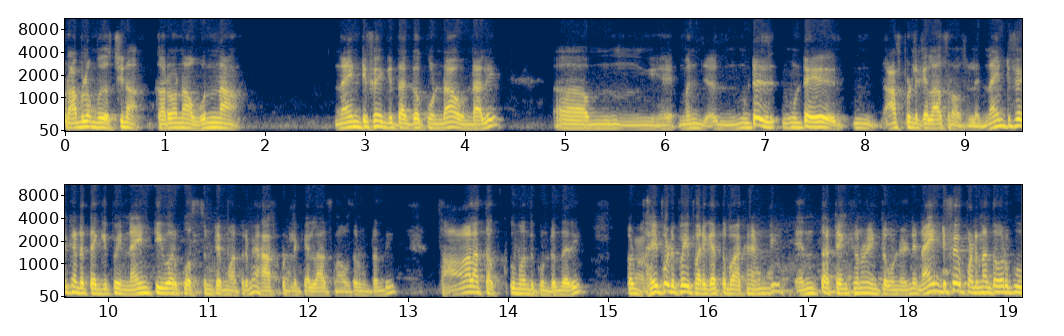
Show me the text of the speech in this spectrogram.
ప్రాబ్లం వచ్చిన కరోనా ఉన్నా నైన్టీ ఫైవ్కి తగ్గకుండా ఉండాలి ఉంటే ఉంటే హాస్పిటల్కి వెళ్ళాల్సిన అవసరం లేదు. నైన్టీ ఫైవ్ కంటే తగ్గిపోయి నైన్టీ వరకు వస్తుంటే మాత్రమే హాస్పిటల్కి వెళ్ళాల్సిన అవసరం ఉంటుంది. చాలా తక్కువ మందికి ఉంటుంది అది. భయపడిపోయి పరిగెత్తబాకండి. ఎంత టెన్షన్ ఇంట్లో ఉండండి. నైన్టీ ఫైవ్ పడినంత వరకు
